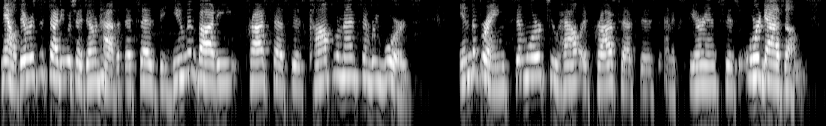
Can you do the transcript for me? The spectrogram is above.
now, there is a study, which I don't have it, that says the human body processes compliments and rewards in the brain similar to how it processes and experiences orgasms.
